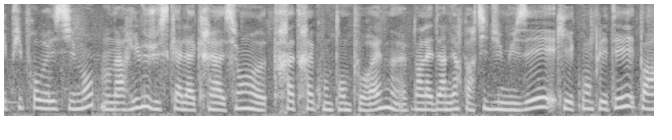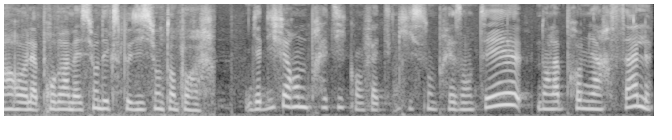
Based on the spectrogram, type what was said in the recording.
Et puis progressivement, on arrive jusqu'à la création très très contemporaine dans la dernière partie du musée qui est complétée par la programmation d'expositions temporaires. Il y a différentes pratiques en fait qui sont présentées. Dans la première salle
